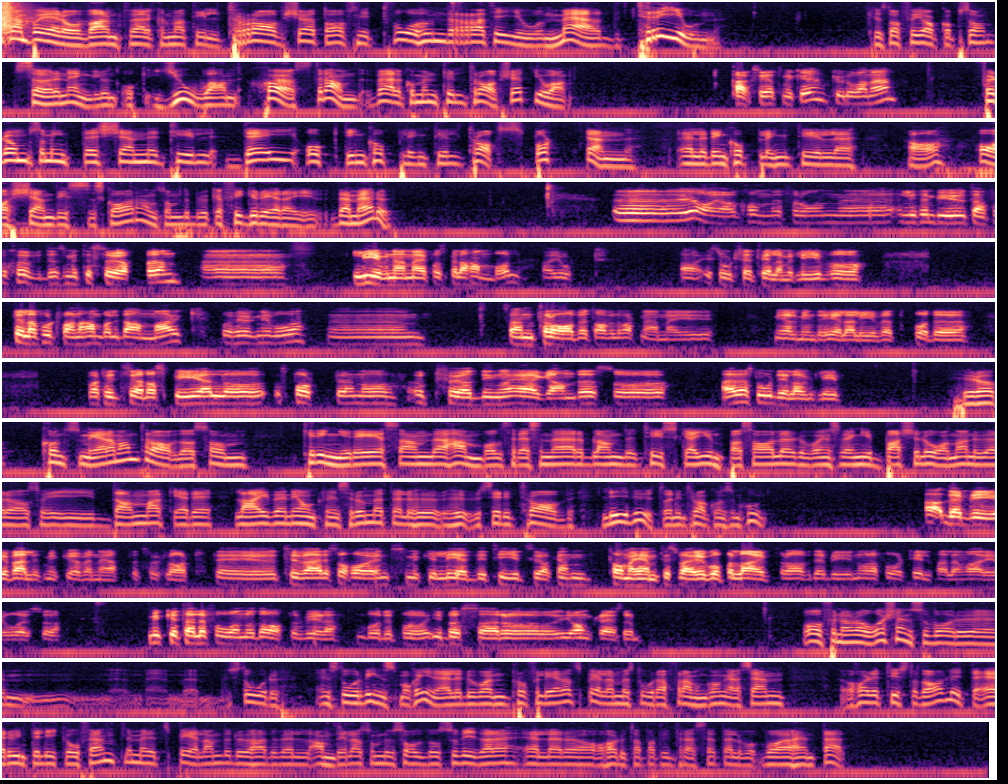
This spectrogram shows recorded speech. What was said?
Hejsan på er och varmt välkomna till Travkött avsnitt 210 med trion Kristoffer Jakobsson, Sören Englund och Johan Sjöstrand. Välkommen till Travkött Johan! Tack så jättemycket, kul att vara med. För de som inte känner till dig och din koppling till travsporten, eller din koppling till ja, A-kändisskaran som du brukar figurera i. Vem är du? Uh, ja, jag kommer från uh, en liten by utanför Skövde som heter Stöpen. Uh, eh, livnär mig på att spela handboll. Jag har gjort ja, i stort sett hela mitt liv och spelar fortfarande handboll i Danmark på hög nivå. Uh, sen travet har väl varit med mig i mer eller mindre hela livet. Både varit intresserad av spel och sporten och uppfödning och ägande. Så ja, det är en stor del av mitt liv. Hur konsumerar man trav då som kringresande handbollsresenär bland tyska gympasaler. Du var en sväng i Barcelona, nu är du alltså i Danmark. Är det liven i omklädningsrummet eller hur, hur ser ditt travliv ut och din travkonsumtion? Ja, det blir ju väldigt mycket över nätet såklart. Det är ju, tyvärr så har jag inte så mycket ledig tid så jag kan ta mig hem till Sverige och gå på live-trav. Det blir några få tillfällen varje år. Så mycket telefon och dator blir det. Både på, i bussar och i omklädningsrum. Och för några år sedan så var du um, stor, en stor vinstmaskin. Eller du var en profilerad spelare med stora framgångar. Sen har det tystat av lite. Är du inte lika offentlig med ditt spelande? Du hade väl andelar som du sålde och så vidare? Eller har du tappat intresset? Eller vad har hänt där?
